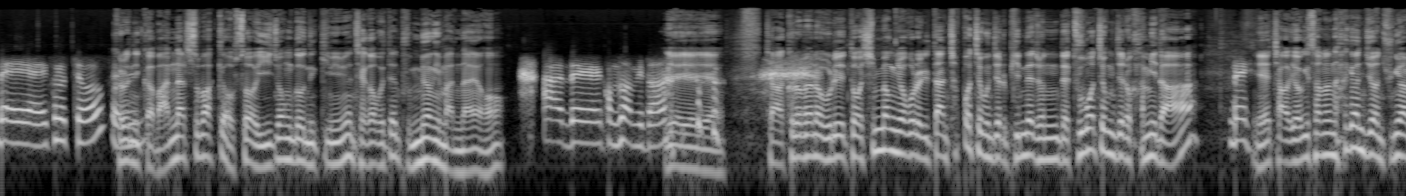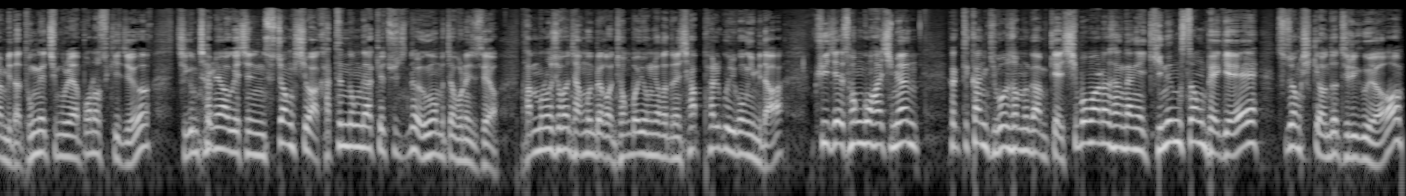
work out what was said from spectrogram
네, 그렇죠. 네. 그러니까 만날 수밖에 없어. 이 정도 느낌이면 제가 볼 땐 분명히 만나요. 아, 네, 감사합니다. 예, 예, 예. 자, 그러면은 우리 또 신명력으로 일단 첫 번째 문제로 빛내줬는데 두 번째 문제로 갑니다. 네. 예, 자, 여기서는 학연 지원 중요합니다. 동네 위한 보너스 퀴즈. 지금 참여하고 계신 수정 씨와 같은 동네 학교 출신들 응원 문자 보내주세요. 단문 50원, 장문 100원, 정보 이용료가 드는 샵 8910입니다. 퀴즈에 성공하시면 획득한 기본 선물과 함께 15만원 상당의 기능성 베개 수정 씨께 얹어 드리고요.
